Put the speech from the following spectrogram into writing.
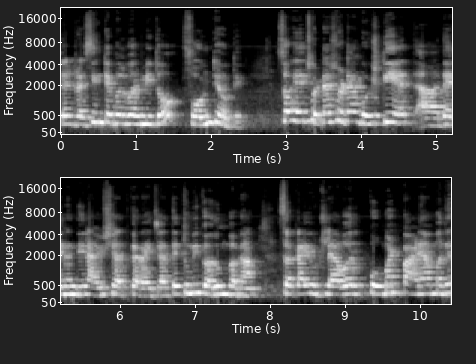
त्या ड्रेसिंग टेबलवर मी तो फोन ठेवते. सो हे छोट्या छोट्या गोष्टी आहेत दैनंदिन आयुष्यात करायच्या. ते तुम्ही करून बघा. सकाळी उठल्यावर कोमट पाण्यामध्ये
